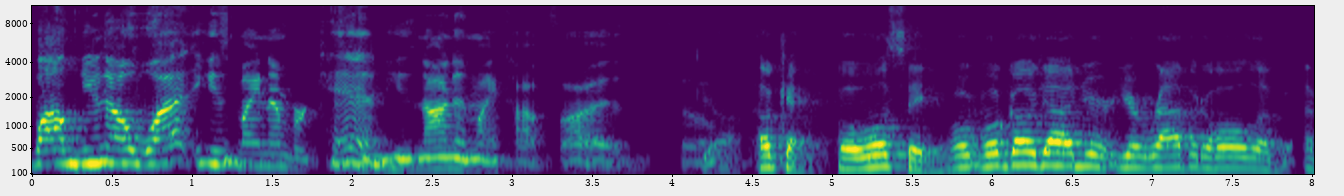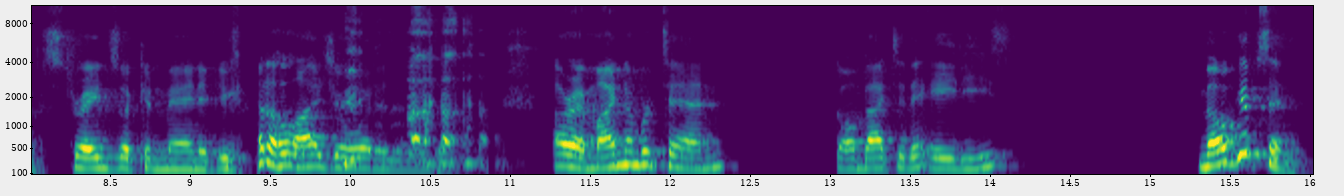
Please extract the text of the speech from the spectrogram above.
Well, you know what? He's my number 10. He's not in my top five. So. Yeah. Okay. Well, we'll see. We'll, we'll go down your, your rabbit hole of, of strange looking men. If you got Elijah Wood is All right. My number 10, going back to the 80s, Mel Gibson.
